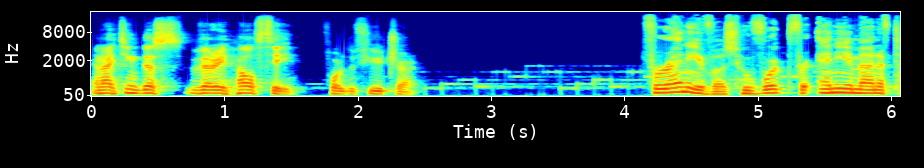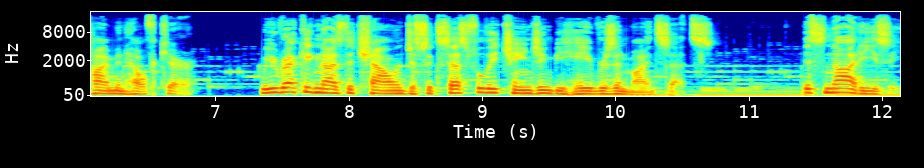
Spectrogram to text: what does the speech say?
And I think that's very healthy for the future. For any of us who've worked for any amount of time in healthcare, we recognize the challenge of successfully changing behaviors and mindsets. It's not easy,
